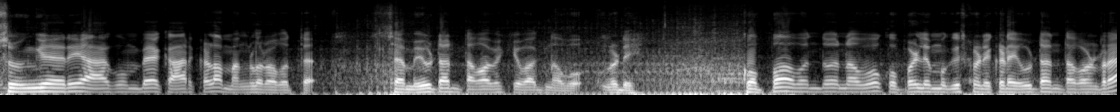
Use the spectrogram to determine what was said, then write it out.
ಶೃಂಗೇರಿ, ಆಗುಂಬೆ, ಕಾರ್ಕಳ, ಮಂಗಳೂರು ಹೋಗುತ್ತೆ. ಸೇಮ್ ಯೂ ಟರ್ನ್ ತಗೋಬೇಕು ಇವಾಗ ನಾವು, ನೋಡಿ. ಕೊಪ್ಪ ಬಂದು ನಾವು ಕೊಪ್ಪಳ್ಳಿ ಮುಗಿಸ್ಕೊಂಡು ಈ ಕಡೆ ಯೂ ಟರ್ನ್ ತಗೊಂಡ್ರೆ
